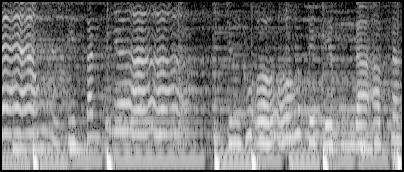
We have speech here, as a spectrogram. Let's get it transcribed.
แล้วที่สัญญา จึงขอไปเจ็บดาบหน้า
